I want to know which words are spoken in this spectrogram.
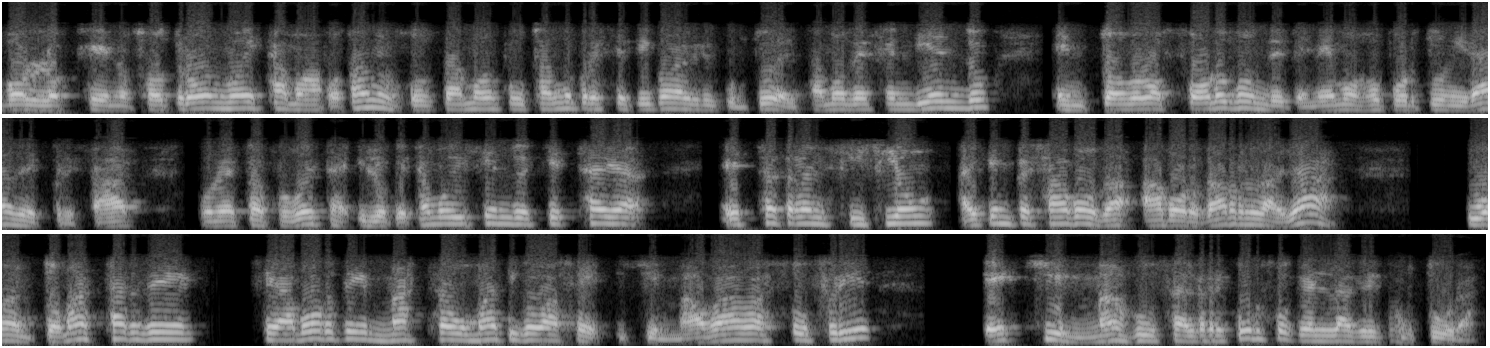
por los que nosotros no estamos apostando, nosotros estamos apostando por ese tipo de agricultura, estamos defendiendo en todos los foros donde tenemos oportunidad de expresar con estas propuestas. Y lo que estamos diciendo es que esta, esta transición hay que empezar a abordarla ya. Cuanto más tarde se aborde, más traumático va a ser. Y quien más va a sufrir es quien más usa el recurso, que es la agricultura.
